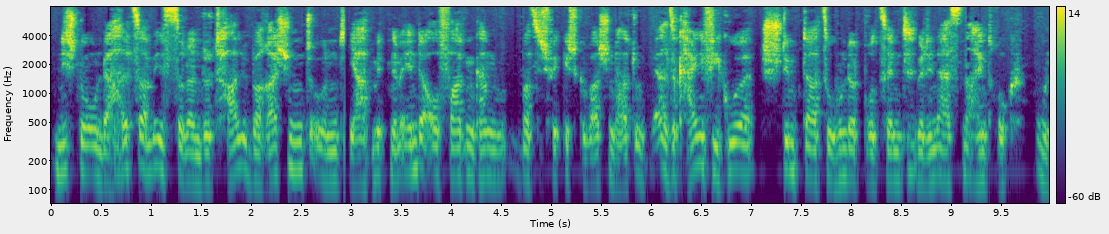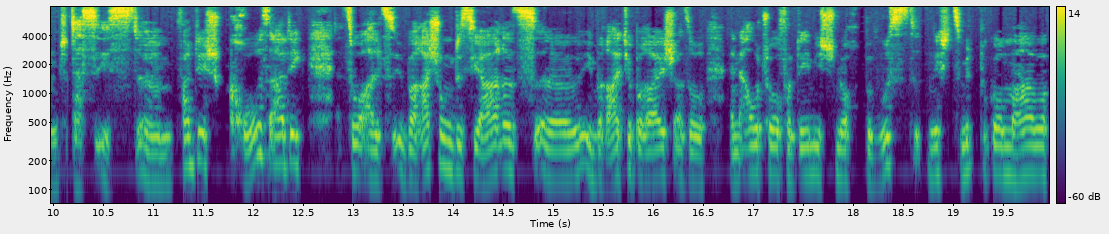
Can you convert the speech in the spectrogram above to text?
nicht nur unterhaltsam ist, sondern total überraschend überraschend und ja, mit einem Ende aufwarten kann, was sich wirklich gewaschen hat. Und also keine Figur stimmt da zu 100 Prozent über den ersten Eindruck. Und das ist, ähm, fand ich großartig, so als Überraschung des Jahres äh, im Radiobereich. Also ein Autor, von dem ich noch bewusst nichts mitbekommen habe.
